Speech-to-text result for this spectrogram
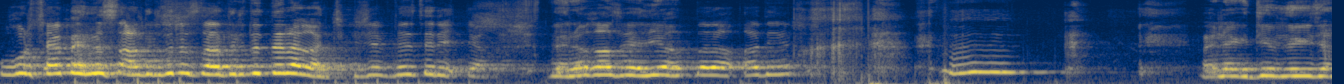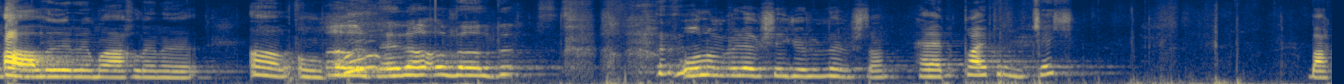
Uğur sen beni saldırdın saldırdın nereye kaçıyorsun ben seni ya. Bana gaz veriyor atlara hadi. Öyle gidiyorum ne güzel. Alırım aklını. Al. Oh. Al seni aldı. Oğlum böyle bir şey görülmemiş lan. Hele bir Piper'ını çek. Bak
